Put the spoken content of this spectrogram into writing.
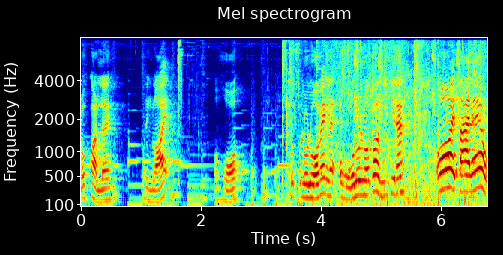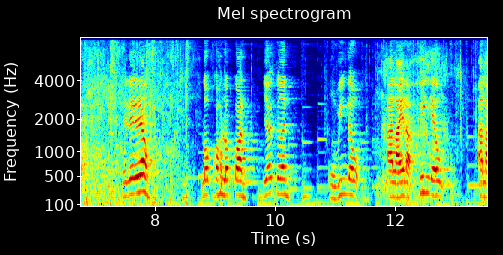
ลบก่อนเลย100โอ้โห รัวๆแม่งเลย โอ้โห รัวๆก็อย่างนี้สินะ โอ้ย ตายแล้วเดี๋ยวเดี๋ยวเดี๋ยวหลบก่อนหลบก่อน เยอะเกิน โอ้วิ่งเร็ว อะไรล่ะ วิ่งเร็ว อะไร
